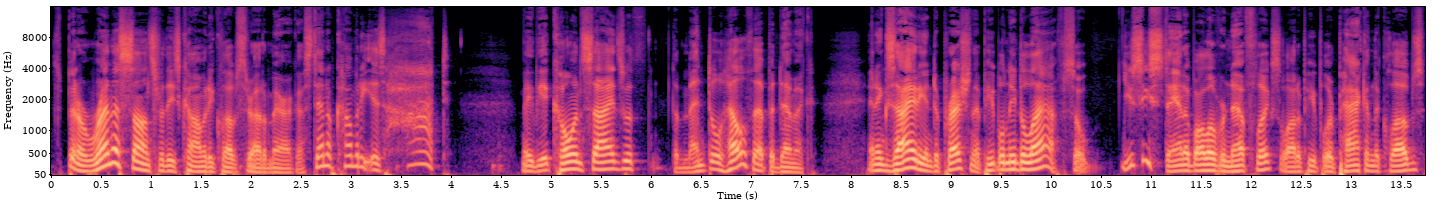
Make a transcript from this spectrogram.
It's been a renaissance for these comedy clubs throughout America. Stand up comedy is hot. Maybe it coincides with the mental health epidemic and anxiety and depression that people need to laugh. So you see stand up all over Netflix. A lot of people are packing the clubs.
